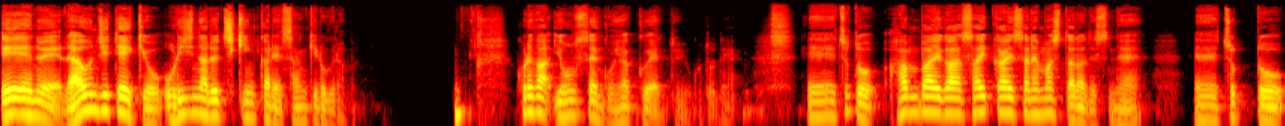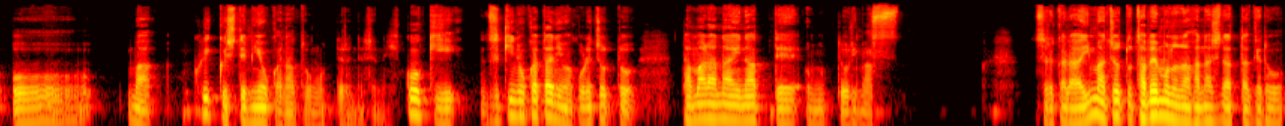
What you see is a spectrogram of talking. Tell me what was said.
ANA ラウンジ提供オリジナルチキンカレー 3kg これが4500円ということで、えーちょっと販売が再開されましたらですね、えーちょっとまあクリックしてみようかなと思ってるんですよね飛行機好きの方にはこれちょっとたまらないなって思っておりますそれから今ちょっと食べ物の話だったけど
